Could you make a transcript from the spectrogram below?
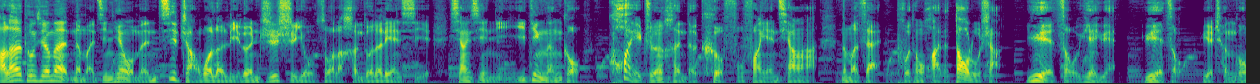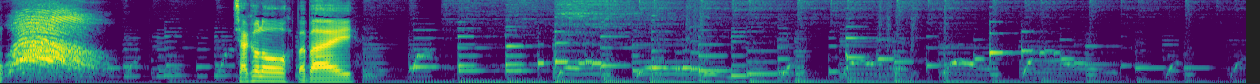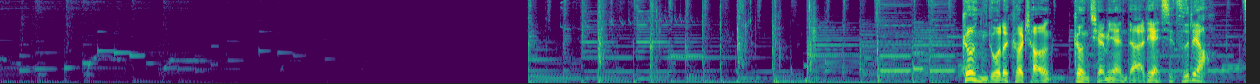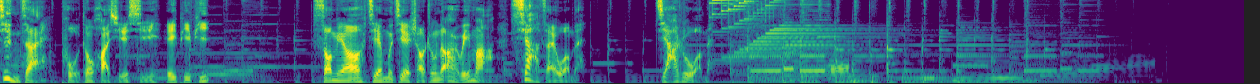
好了，同学们，那么今天我们既掌握了理论知识，又做了很多的练习，相信你一定能够快、准、狠地克服方言腔啊！那么在普通话的道路上越走越远，越走越成功。下课喽，拜拜。更多的课程，更全面的练习资料，尽在普通话学习 APP。扫描节目介绍中的二维码，下载我们。加入我们。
